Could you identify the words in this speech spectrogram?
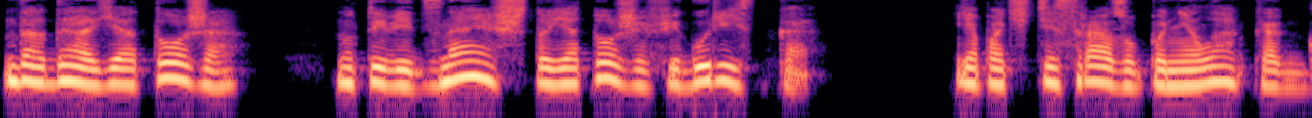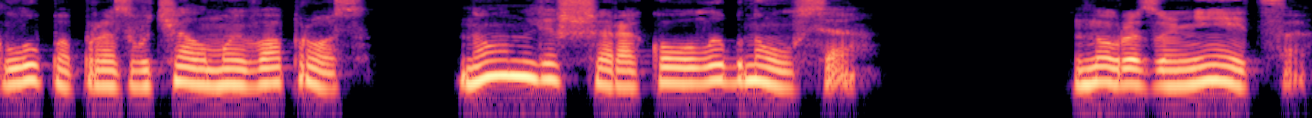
Да-да, я тоже. Но ты ведь знаешь, что я тоже фигуристка. Я почти сразу поняла, как глупо прозвучал мой вопрос, но он лишь широко улыбнулся. Ну, разумеется.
